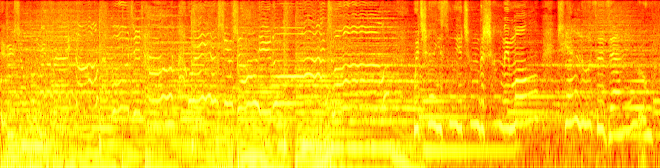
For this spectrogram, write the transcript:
余生风雨再浓，不知痛，唯愿轻舟一渡万重。为陈一素也成的尚美梦， 寞，前路自在如风。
